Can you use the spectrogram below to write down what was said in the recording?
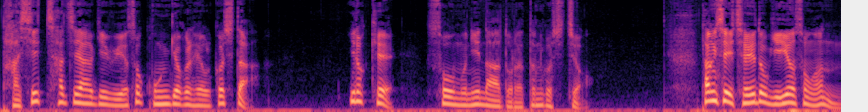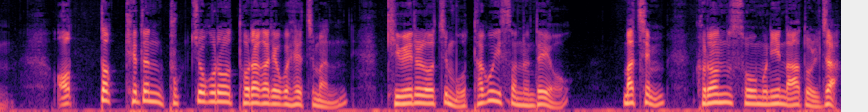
다시 차지하기 위해서 공격을 해올 것이다. 이렇게 소문이 나돌았던 것이죠. 당시 제독 이여송은 어떻게든 북쪽으로 돌아가려고 했지만 기회를 얻지 못하고 있었는데요. 마침 그런 소문이 나돌자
